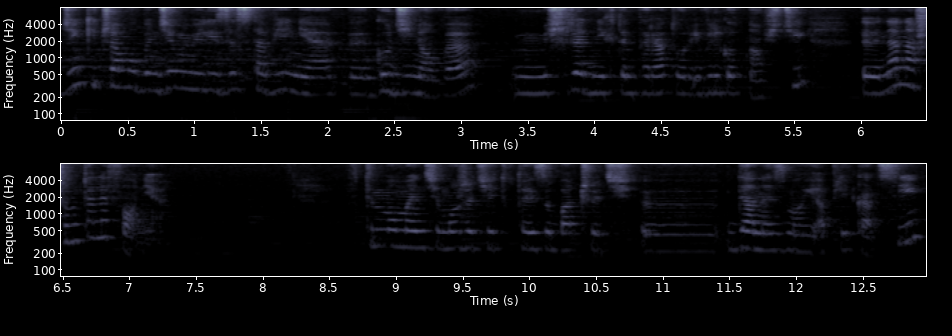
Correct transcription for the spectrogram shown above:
dzięki czemu będziemy mieli zestawienie y, godzinowe mm, średnich temperatur i wilgotności y, na naszym telefonie. W tym momencie możecie tutaj zobaczyć y, dane z mojej aplikacji.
